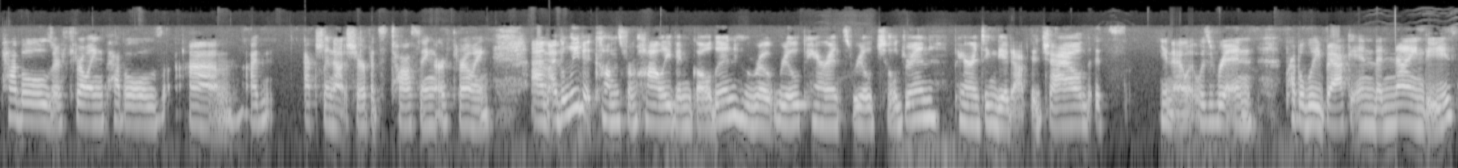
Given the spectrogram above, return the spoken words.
pebbles or throwing pebbles, um, I'm actually not sure if it's tossing or throwing. Um, I believe it comes from Holly Van Gulden, who wrote Real Parents, Real Children Parenting the Adopted Child. It's you know, it was written probably back in the 90s.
